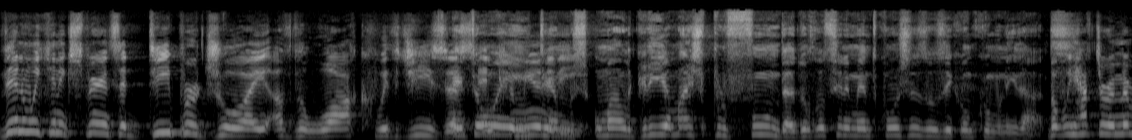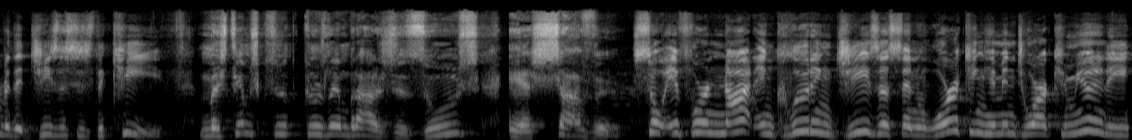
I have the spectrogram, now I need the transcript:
then we can experience a deeper joy of the walk with Jesus então and community. temos uma alegria mais profunda do relacionamento com Jesus e com comunidade. But we have to remember that Jesus is the key. Mas temos que que nos lembrar, Jesus é a chave. So if we're not including Jesus and working him into our community,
